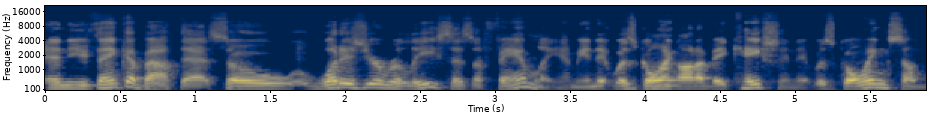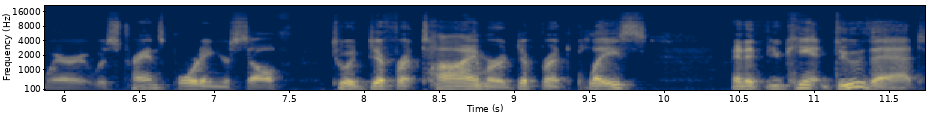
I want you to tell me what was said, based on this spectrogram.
And you think about that. So, what is your release as a family? I mean, it was going on a vacation, it was going somewhere, it was transporting yourself to a different time or a different place. And if you can't do that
